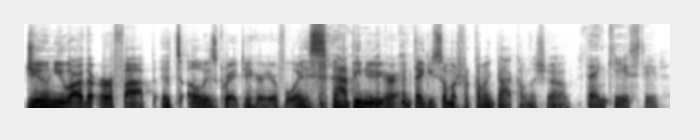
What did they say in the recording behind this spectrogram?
June, you are the ERFOP. It's always great to hear your voice. Happy New Year, and thank you so much for coming back on the show. Thank you, Steve.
